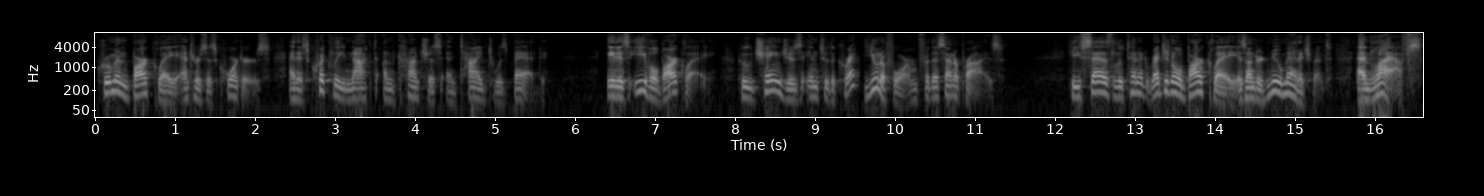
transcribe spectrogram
crewman Barclay enters his quarters and is quickly knocked unconscious and tied to his bed. It is evil Barclay who changes into the correct uniform for this enterprise. He says Lieutenant Reginald Barclay is under new management and laughs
